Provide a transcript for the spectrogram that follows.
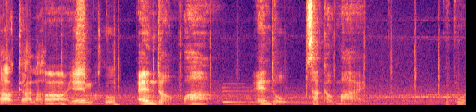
あからああエントエンド。ワンエンドサッカーうまい。ここ？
